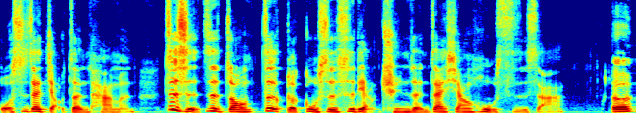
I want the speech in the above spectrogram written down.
我是在矫正他们。自始至终，这个故事是两群人在相互厮杀。而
